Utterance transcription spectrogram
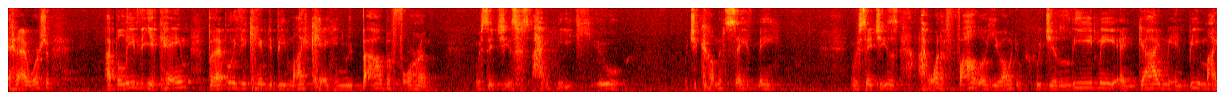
And I worship. I believe that you came, but I believe you came to be my king. And we bow before him. We say, Jesus, I need you. Would you come and save me? We say, Jesus, I want to follow you. I want to, would you lead me and guide me and be my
